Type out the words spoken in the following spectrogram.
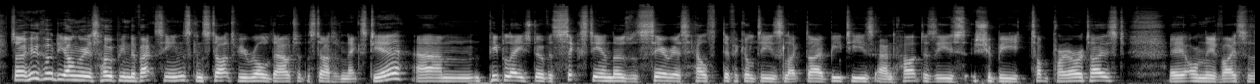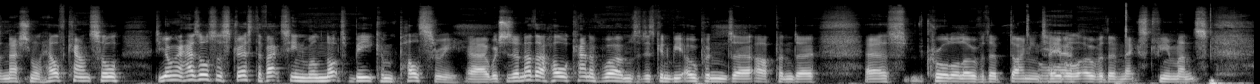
So Hugo de Jonge is hoping the vaccines can start to be rolled out at the start of next year. Um, people aged over 60 and those with serious health difficulties like diabetes and heart disease should be top prioritized uh, on the advice of the National Health Council. De Jonge has also stressed the vaccine will not be compulsory, uh, which is another whole can of worms that is going to be opened uh, up and uh, uh, crawl all over the dining table over the next few months.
